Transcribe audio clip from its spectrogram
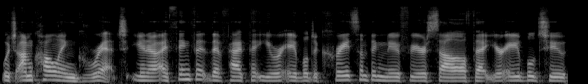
which I'm calling grit. You know, I think that the fact that you were able to create something new for yourself, that you're able to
